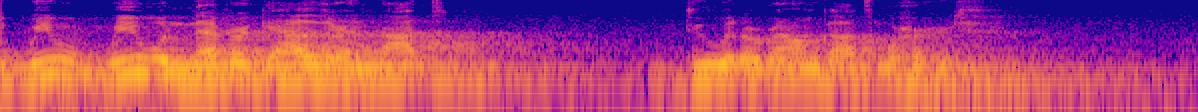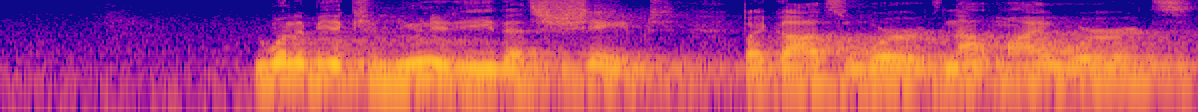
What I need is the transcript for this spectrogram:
Like we, we will never gather and not do it around God's word. We want to be a community that's shaped by God's words, not my words,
